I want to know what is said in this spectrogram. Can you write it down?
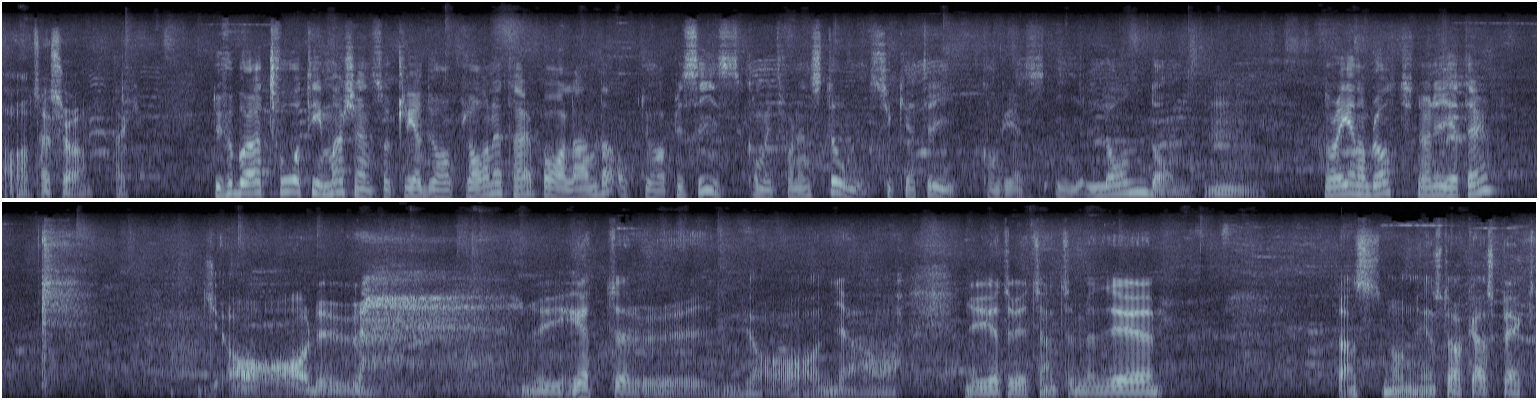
Ja, tack så. Tack. Du för bara två timmar sedan så klev du av planet här på Arlanda och du har precis kommit från en stor psykiatrikongress i London. Några genombrott, några nyheter? Ja, du. Nyheter. Ja, ja. Nyheter vet jag inte, men det fanns någon enstaka aspekt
